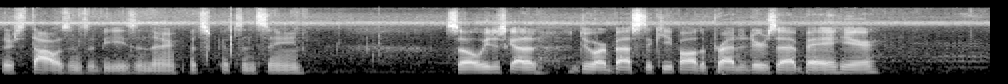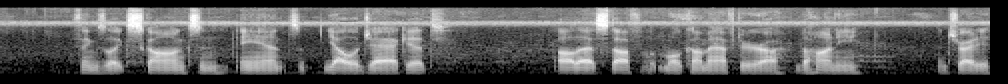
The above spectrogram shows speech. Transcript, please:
there's thousands of bees in there. It's, it's insane. So we just gotta do our best to keep all the predators at bay here. Things like skunks and ants, and yellow jackets, all that stuff will come after uh, the honey and try to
